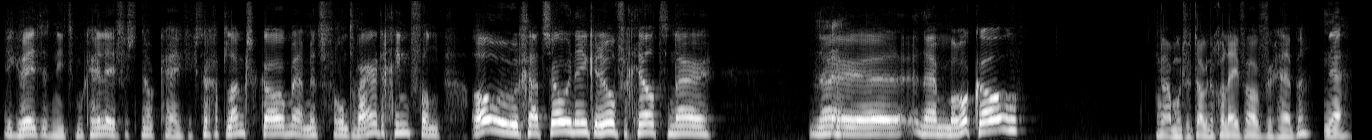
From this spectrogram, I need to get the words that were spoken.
Ik weet het niet. Moet ik heel even snel kijken. Ik zag het langskomen met verontwaardiging van... Oh, er gaat zo in één keer heel veel geld naar, naar, eh, naar Marokko. Daar moeten we het ook nog wel even over hebben. Ja,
